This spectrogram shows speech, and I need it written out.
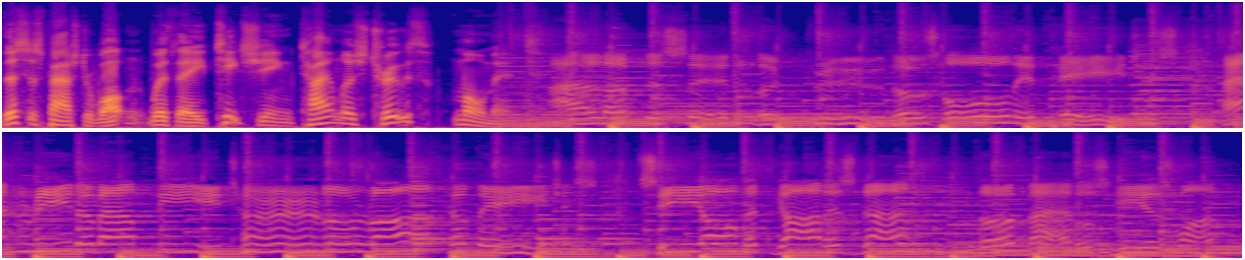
This is Pastor Walton with a teaching timeless truth moment. I love to sit and look through those holy pages and read about the eternal rock of ages. See all that God has done, the battles he has won,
